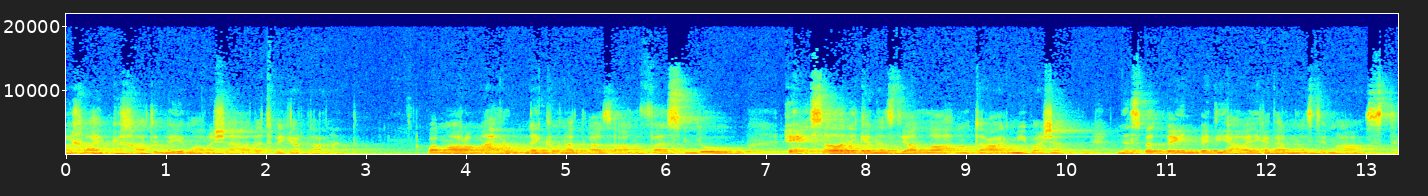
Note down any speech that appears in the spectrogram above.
میخواهیم که خاتمه ما را شهادت بگرداند. و ما را محروم نکند از آن فضل و احسانی که نزد الله متعال می باشد نسبت به این بدی هایی که در نزد ما است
